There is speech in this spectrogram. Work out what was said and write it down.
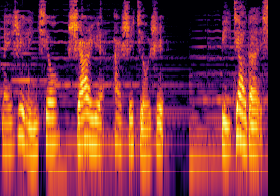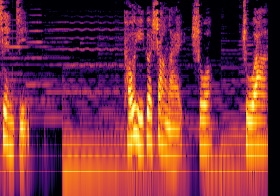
每日灵修，十二月二十九日，比较的陷阱。头一个上来说：“主啊，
